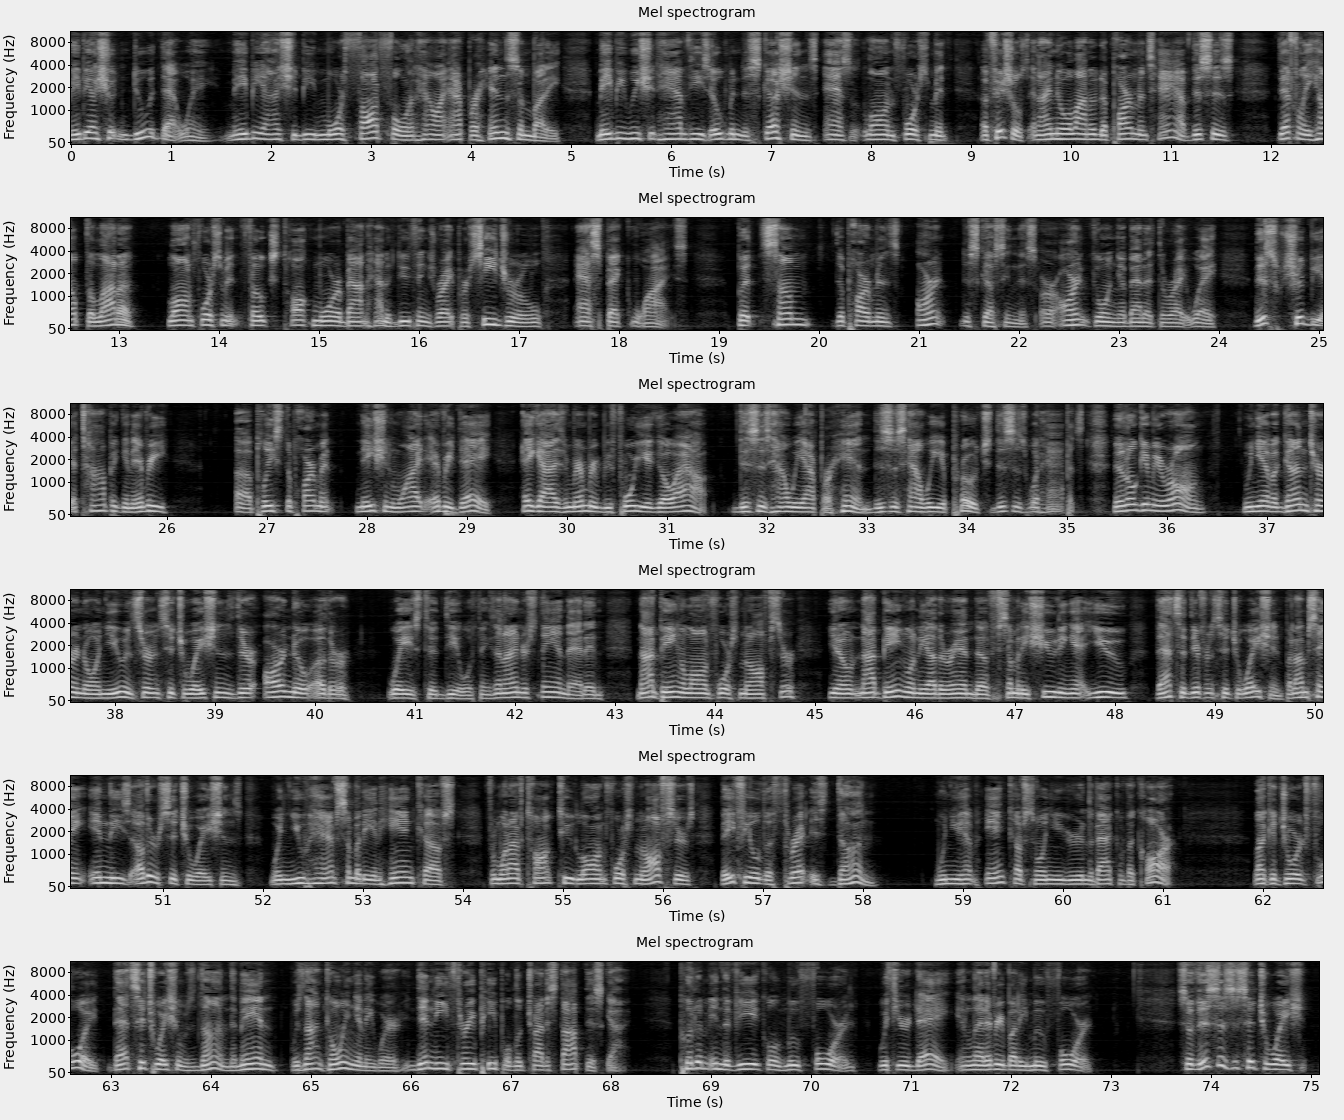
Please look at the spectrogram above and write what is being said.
Maybe I shouldn't do it that way. Maybe I should be more thoughtful in how I apprehend somebody. Maybe we should have these open discussions as law enforcement officials. And I know a lot of departments have. This has definitely helped a lot of law enforcement folks talk more about how to do things right, procedural aspect wise. But some departments aren't discussing this or aren't going about it the right way. This should be a topic in every uh, police department nationwide every day hey guys, remember before you go out, this is how we apprehend. This is how we approach. This is what happens. Now, don't get me wrong. When you have a gun turned on you in certain situations, there are no other ways to deal with things. And I understand that. And not being a law enforcement officer, you know, not being on the other end of somebody shooting at you, that's a different situation. But I'm saying in these other situations, when you have somebody in handcuffs, from what I've talked to law enforcement officers, they feel the threat is done when you have handcuffs on you, you're in the back of the car. Like a George Floyd. That situation was done. The man was not going anywhere. He didn't need three people to try to stop this guy. Put him in the vehicle and move forward with your day and let everybody move forward. So this is a situation,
